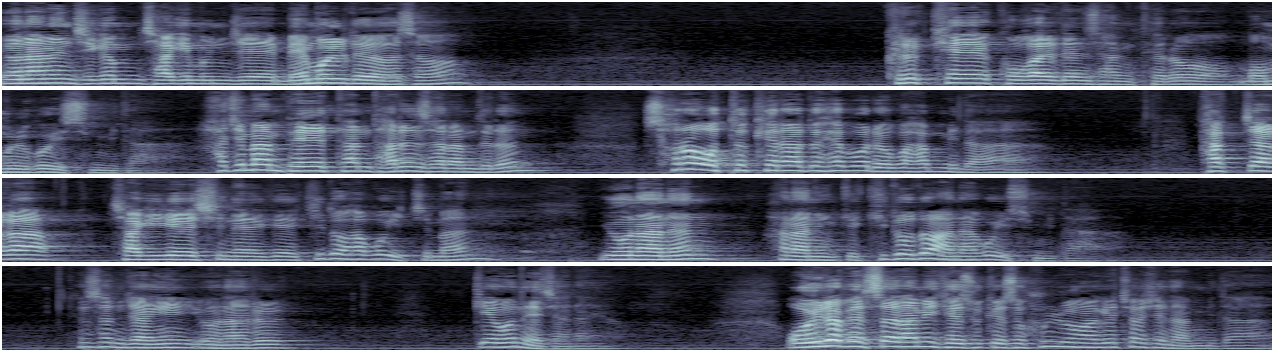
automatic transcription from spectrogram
요나는 지금 자기 문제에 매몰되어서 그렇게 고갈된 상태로 머물고 있습니다. 하지만 배에 탄 다른 사람들은 서로 어떻게라도 해보려고 합니다. 각자가 자기의 신에게 기도하고 있지만 요나는 하나님께 기도도 안 하고 있습니다. 선장이 요나를 깨워내잖아요. 오히려 뱃사람이 계속해서 훌륭하게 처신합니다.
